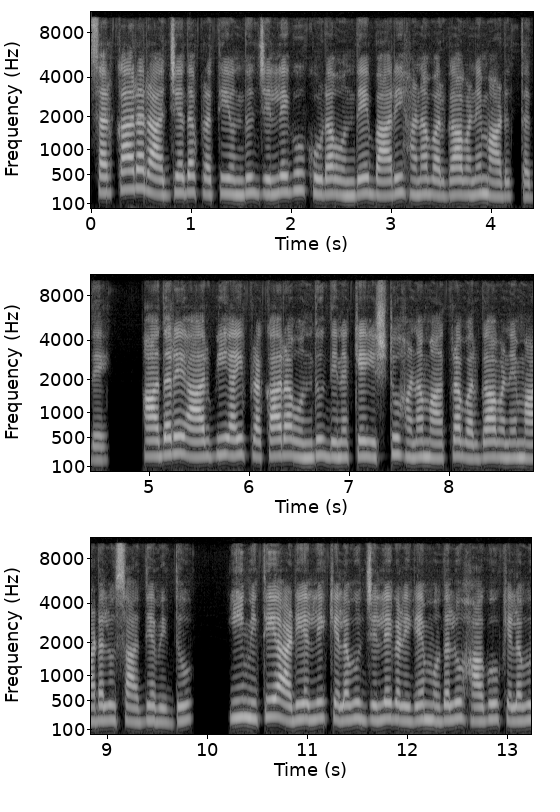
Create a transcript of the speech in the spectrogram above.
ಸರ್ಕಾರ ರಾಜ್ಯದ ಪ್ರತಿಯೊಂದು ಜಿಲ್ಲೆಗೂ ಕೂಡ ಒಂದೇ ಬಾರಿ ಹಣ ವರ್ಗಾವಣೆ ಮಾಡುತ್ತದೆ. ಆದರೆ ಆರ್ಬಿಐ ಪ್ರಕಾರ ಒಂದು ದಿನಕ್ಕೆ ಇಷ್ಟು ಹಣ ಮಾತ್ರ ವರ್ಗಾವಣೆ ಮಾಡಲು ಸಾಧ್ಯವಿದ್ದು, ಈ ಮಿತಿಯ ಅಡಿಯಲ್ಲಿ ಕೆಲವು ಜಿಲ್ಲೆಗಳಿಗೆ ಮೊದಲು ಹಾಗೂ ಕೆಲವು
